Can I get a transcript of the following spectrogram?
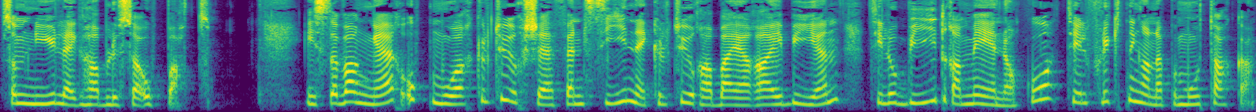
som nylig har blussa opp igjen. I Stavanger oppmoder kultursjefen sine kulturarbeidere i byen til å bidra med noe til flyktningene på mottakene.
